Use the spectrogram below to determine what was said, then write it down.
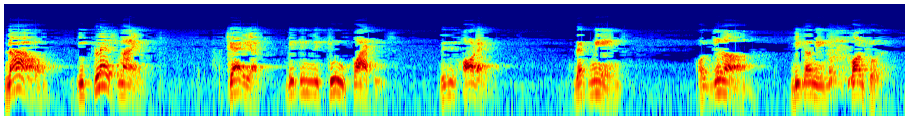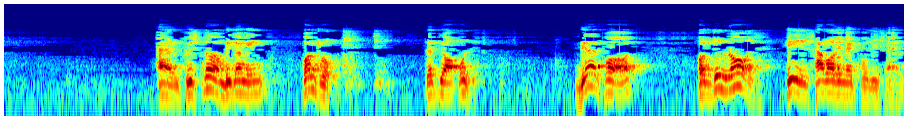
now, you place my chariot between the two parties. This is ordering. That means Arjuna becoming controller and Krishna becoming control. That's the opposite. Therefore, Arjuna knows his subordinate position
